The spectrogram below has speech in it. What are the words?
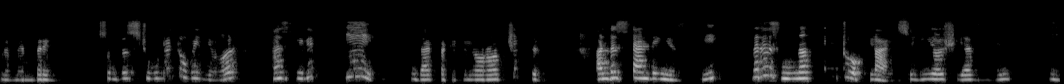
remembering. So the student over here has given A to that particular objective. Understanding is B. There is nothing to apply. So he or she has given E.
